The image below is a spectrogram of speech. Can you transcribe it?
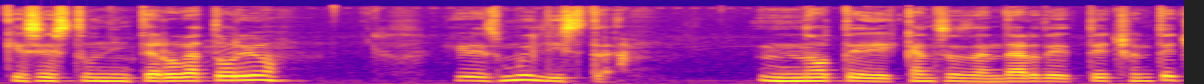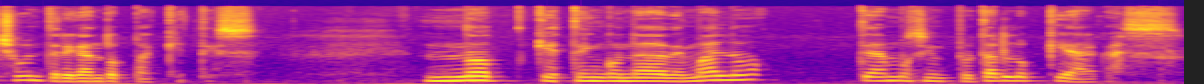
¿Qué es esto? ¿Un interrogatorio? Eres muy lista. No te cansas de andar de techo en techo entregando paquetes. No que tengo nada de malo, te vamos a importar lo que hagas.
